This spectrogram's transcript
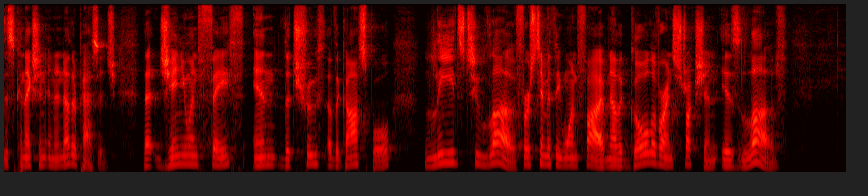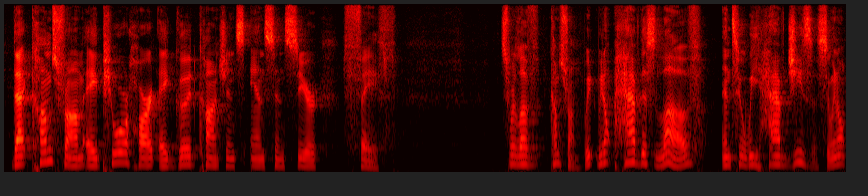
this connection in another passage. That genuine faith in the truth of the gospel leads to love. 1 Timothy 1 5. Now, the goal of our instruction is love that comes from a pure heart, a good conscience, and sincere faith. It's where love comes from. We, we don't have this love until we have Jesus. And we don't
